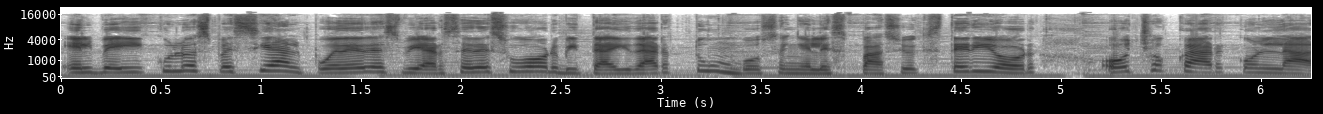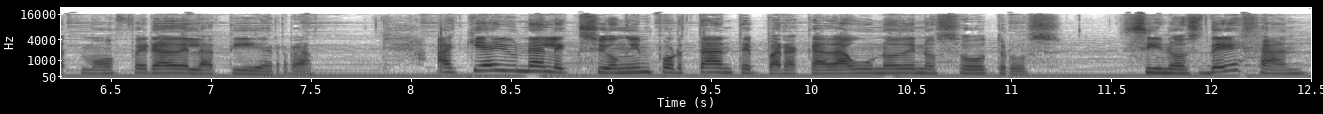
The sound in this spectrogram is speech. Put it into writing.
el vehículo especial puede desviarse de su órbita y dar tumbos en el espacio exterior o chocar con la atmósfera de la Tierra. Aquí hay una lección importante para cada uno de nosotros. Si nos dejan,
